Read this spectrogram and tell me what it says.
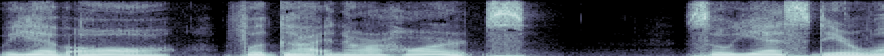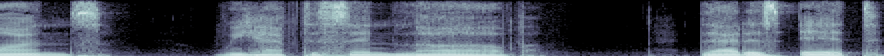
we have all forgotten our hearts. So, yes, dear ones, we have to send love. That is it.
